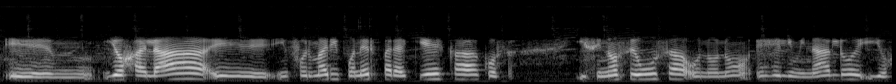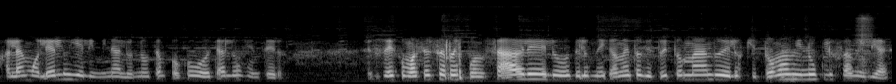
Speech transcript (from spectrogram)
Eh, y ojalá eh, informar y poner para qué es cada cosa. Y si no se usa o no, no, es eliminarlo y ojalá molerlo y eliminarlo, no tampoco botarlos enteros. Entonces es como hacerse responsable de los, de los medicamentos que estoy tomando, de los que toma mi núcleo familiar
